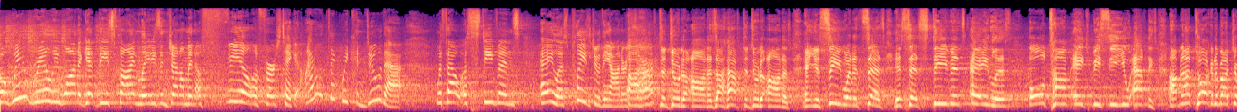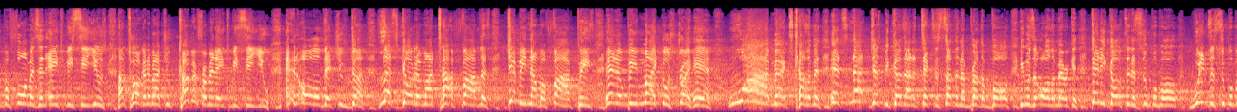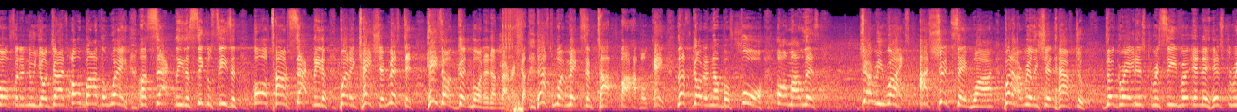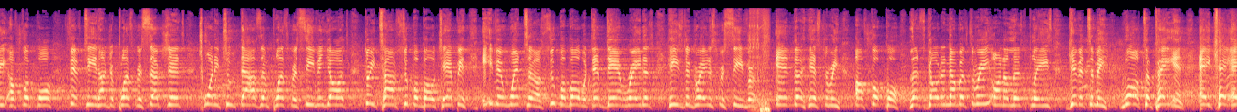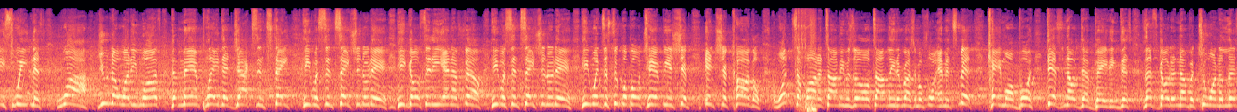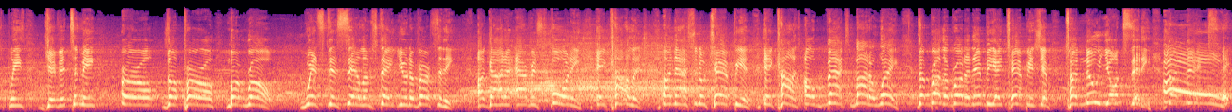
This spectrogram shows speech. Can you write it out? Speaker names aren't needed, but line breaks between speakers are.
but we really want to get these fine ladies and gentlemen a feel of first take. And I don't think we can do that without a Stevens A-list. Please do the honors,
I
sir.
have to do the honors. I have to do the honors. And you see what it says. It says Stephen A.'s list all-time HBCU athletes. I'm not talking about your performance in HBCUs. I'm talking about you coming from an HBCU and all that you've done. Let's go to my top five list. Give me number five, please. It'll be Michael Strahan. Why, Max Kellerman? It's not just because out of Texas Southern, a brother ball. He was an All-American. Then he goes to the Super Bowl, wins the Super Bowl for the New York Giants. Oh, by the way, a sack leader, single season, all-time sack leader. But in case you missed it, he's on Good Morning America. Him top five, okay? Let's go to number four on my list. Jerry Rice. I should say why, but I really shouldn't have to. The greatest receiver in the history of football, 1,500 plus receptions, 22,000 plus receiving yards, three-time Super Bowl champion, even went to a Super Bowl with them damn Raiders. He's the greatest receiver in the history of football. Let's go to number three on the list, please. Give it to me, Walter Payton, AKA Sweetness. Why? You know what he was. The man played at Jackson State. He was sensational there. He goes to the NFL. He was sensational there. He went to Super Bowl championship in Chicago. Once upon a time, he was an all-time leading rusher before Emmitt Smith came on board. There's no debating this. Let's go to number two on the list, please. Give it to me, Earl the Pearl Monroe, Winston-Salem State University. A guy that averaged 40 in college, a national champion in college. Oh, Max, by the way, the brother brought an NBA championship to New York City. The
Hey!
Knicks.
